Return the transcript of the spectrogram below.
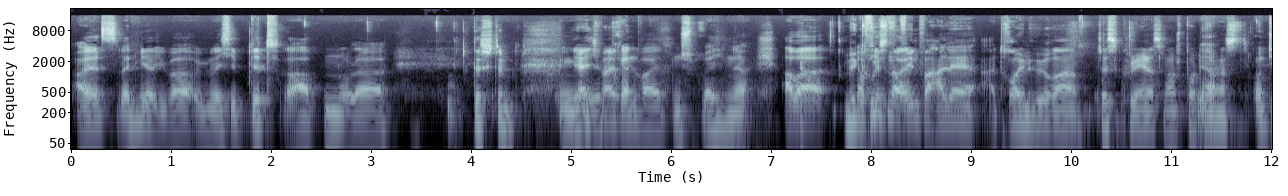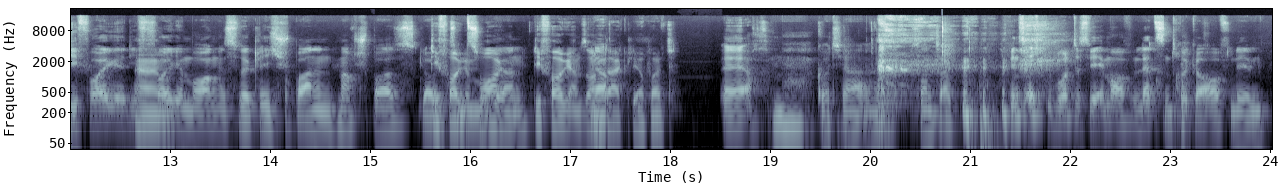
als wenn wir über irgendwelche Bitraten oder Das stimmt. irgendwelche ich weiß. Brennweiten sprechen. Ja. Aber Wir grüßen auf jeden Fall alle treuen Hörer des Creators Lounge Ja. Podcast. Und die Folge, die Ähm, Folge morgen ist wirklich spannend, macht Spaß, glaube Die ich, Folge zum morgen, Zuhören. die Folge am Sonntag, Leopold. Äh, ach oh Gott, ja, äh, Sonntag. ich bin es echt gewohnt, dass wir immer auf den letzten Drücker aufnehmen.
